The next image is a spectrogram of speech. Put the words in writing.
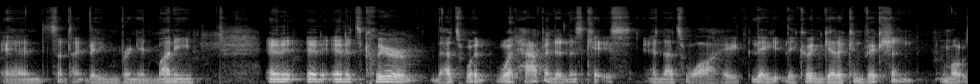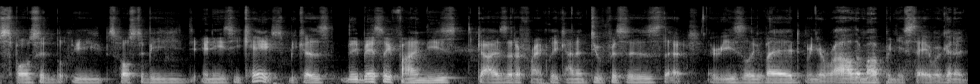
and sometimes they even bring in money. And, it, and and it's clear that's what, what happened in this case, and that's why they, they couldn't get a conviction what was supposed to be supposed to be an easy case because they basically find these guys that are frankly kind of doofuses that are easily led. When you rile them up and you say we're gonna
